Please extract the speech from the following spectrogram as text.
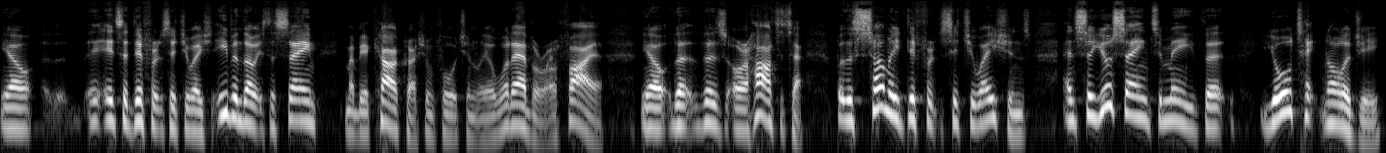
you know, it's a different situation. Even though it's the same, it might be a car crash, unfortunately, or whatever, or a fire, you know, there's or a heart attack. But there's so many different situations, and so you're saying to me that your technology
